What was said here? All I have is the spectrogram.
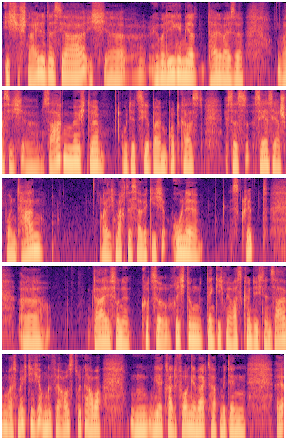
ich schneide das ja, ich äh, überlege mir teilweise, was ich äh, sagen möchte. Gut, jetzt hier beim Podcast ist das sehr, sehr spontan, weil ich mache das ja wirklich ohne Skript. Äh, klar, ich so eine kurze Richtung, denke ich mir, was könnte ich denn sagen, was möchte ich ungefähr ausdrücken, aber mh, hm, wie ihr gerade vorhin gemerkt habt, mit den, äh,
